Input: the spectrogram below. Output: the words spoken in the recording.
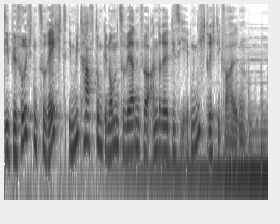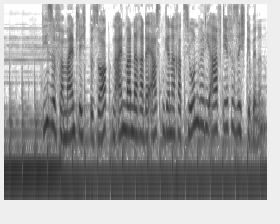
die befürchten zu Recht, in Mithaftung genommen zu werden für andere, die sich eben nicht richtig verhalten. Diese vermeintlich besorgten Einwanderer der ersten Generation will die AfD für sich gewinnen.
